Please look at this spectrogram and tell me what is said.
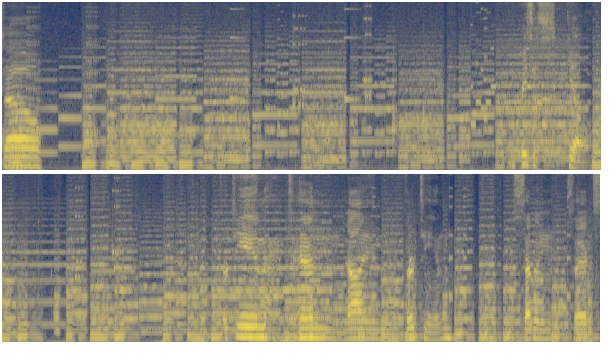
So... Increases skill. 13, 10, 9, 13, 7, 6.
